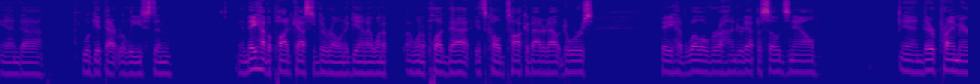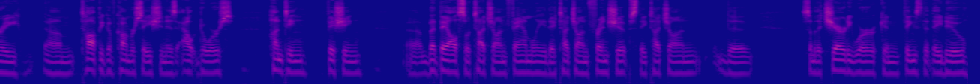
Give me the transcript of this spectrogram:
and uh, we'll get that released and and they have a podcast of their own. Again, I want to I want to plug that. It's called Talk About It Outdoors. They have well over a hundred episodes now, and their primary um, topic of conversation is outdoors, hunting, fishing, uh, but they also touch on family. They touch on friendships. They touch on the some of the charity work and things that they do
